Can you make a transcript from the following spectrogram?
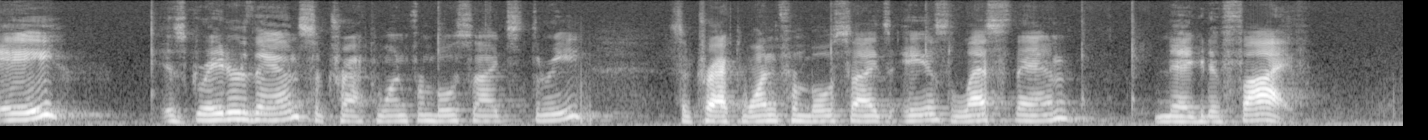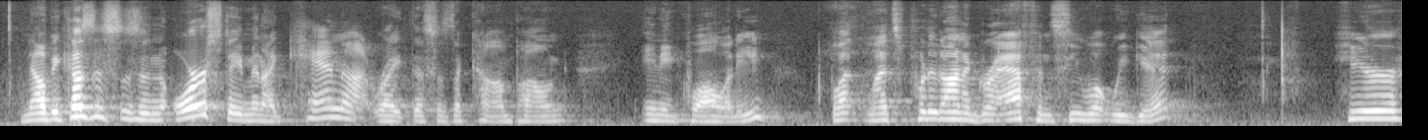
a is greater than, subtract 1 from both sides, 3. Subtract 1 from both sides, a is less than negative 5. Now, because this is an OR statement, I cannot write this as a compound inequality, but let's put it on a graph and see what we get. Here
